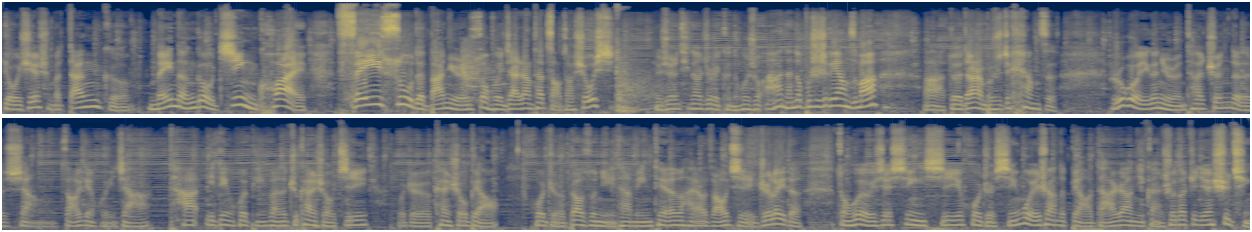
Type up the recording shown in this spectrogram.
有些什么耽搁，没能够尽快飞速的把女人送回家，让她早早休息。有些人听到这里可能会说啊，难道不是这个样子吗？啊，对，当然不是这个样子。如果一个女人她真的想早一点回家，她一定会频繁的去看手机，或者看手表，或者告诉你他明天还要早起之类的，总会有一些信息或者行为上的表达，让你感受到这件事情。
